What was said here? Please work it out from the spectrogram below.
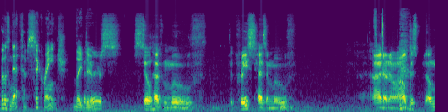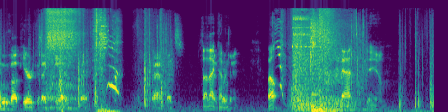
Those nets have sick range. They The do. nurse still have move. The priest has a move. I don't know. I'll just I'll move up here because I can. But... Wow, that's Saw that coming. unfortunate. Well, do that. Damn.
